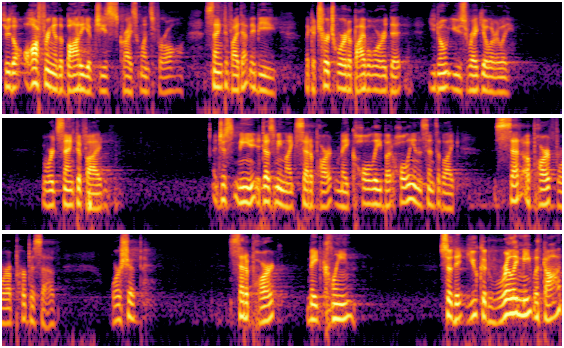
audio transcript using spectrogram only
through the offering of the body of Jesus Christ once for all. Sanctified, that may be like a church word, a Bible word that you don't use regularly. The word sanctified. It just mean it does mean like set apart, make holy, but holy in the sense of like set apart for a purpose of worship, set apart, made clean, so that you could really meet with God,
